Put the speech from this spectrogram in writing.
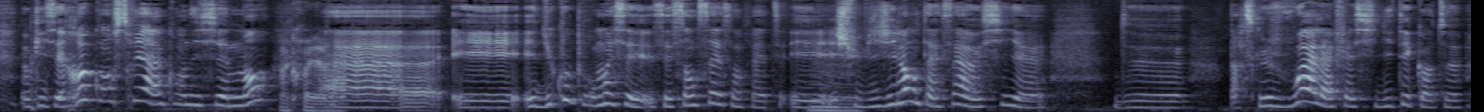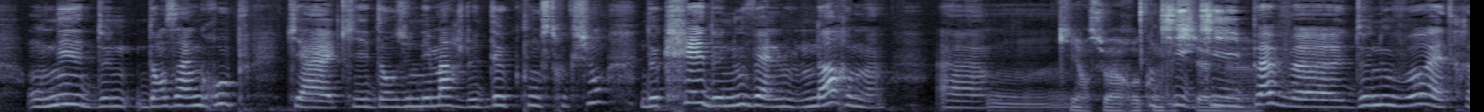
Donc il s'est reconstruit un conditionnement. Incroyable. Et, et, du coup, pour moi, c'est sans cesse en fait. Et, et, je suis vigilante à ça aussi de parce que je vois la facilité quand euh, on est dans un groupe qui, a, qui est dans une démarche de déconstruction, de créer de nouvelles normes. Euh, qui en soient reconditionnent. Qui, euh, peuvent de nouveau être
